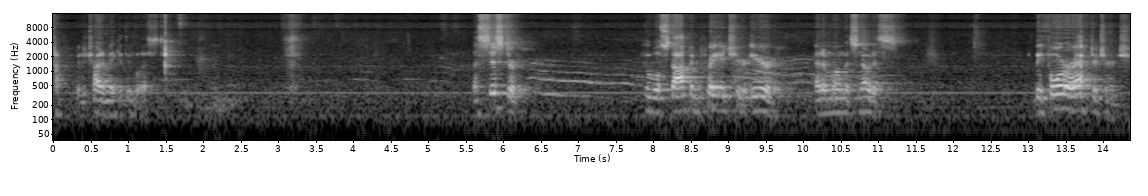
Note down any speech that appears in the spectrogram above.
going to try to make it through the list. A sister who will stop and pray at your ear at a moment's notice, before or after church.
